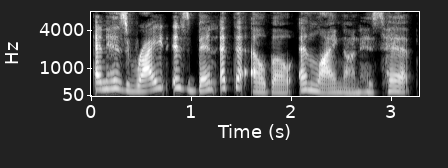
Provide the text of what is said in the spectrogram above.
and his right is bent at the elbow and lying on his hip.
